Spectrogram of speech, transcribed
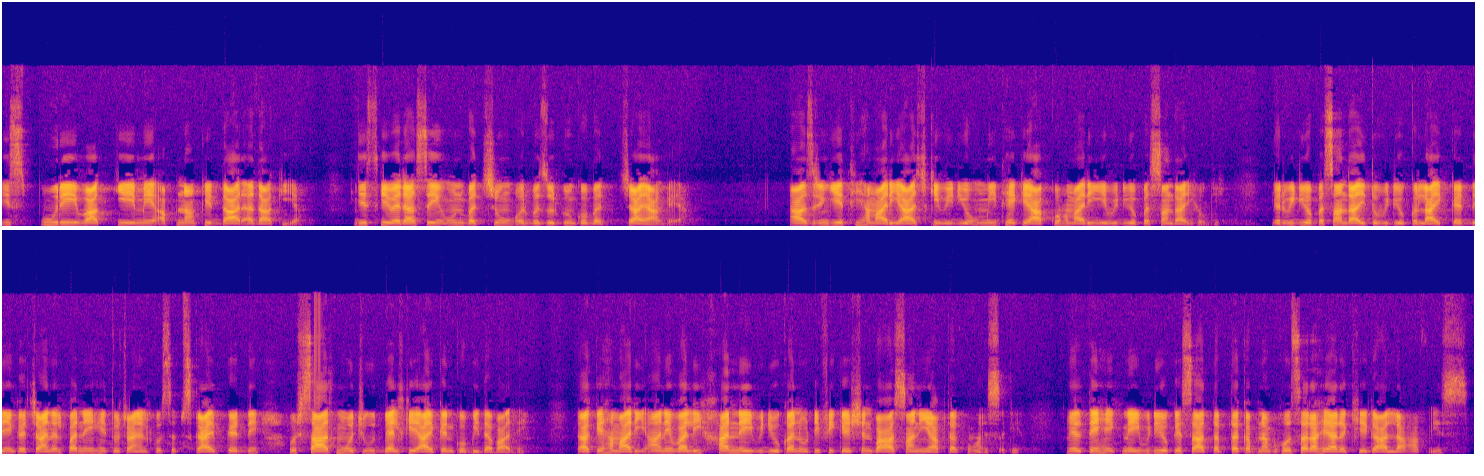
इस पूरे वाक़े में अपना किरदार अदा किया, जिसकी वजह से उन बच्चों और बुज़ुर्गों को बचाया गया। नाजरीन, ये थी हमारी आज की वीडियो। उम्मीद है कि आपको हमारी ये वीडियो पसंद आई होगी। अगर वीडियो पसंद आई तो वीडियो को लाइक कर दें। अगर चैनल पर नहीं है तो चैनल को सब्सक्राइब कर दें और साथ मौजूद बेल के आइकन को भी दबा दें। ताकि हमारी आने वाली हर नई वीडियो का नोटिफिकेशन बसानी आप तक पहुँच सके। मिलते हैं एक नई वीडियो के साथ। तब तक अपना बहुत सारा ख्याल रखिएगा। अल्लाह हाफिज़।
